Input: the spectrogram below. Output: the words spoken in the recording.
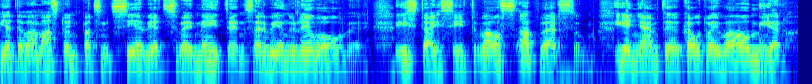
piedalām 18 sievietes vai meitenes ar vienu revolveri, iztaisīt valsts apvērsumu, ieņemt kaut vai Valmieru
